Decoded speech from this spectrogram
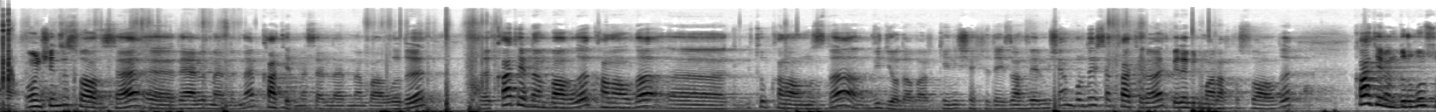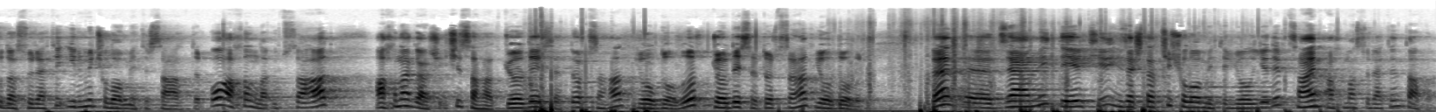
Aha, 12-ci sual isə e, dəyərli müəllimlər kater məsələlərindən bağlıdır. E, Katerlə bağlı kanalda e, YouTube kanalımızda video da var. Geniş şəkildə izah vermişəm. Burada isə katerə aid belə bir maraqlı sualdır. Katerin durğun suda sürəti 20 km/saatdır. O axınla 3 saat, axına qarşı 2 saat, göldə isə 4 saat yolda olur. Göldə isə 4 saat yolda olur. Və e, cəmi deyir ki, 182 km yol gedib çayın axma sürətini tapın.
